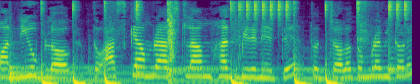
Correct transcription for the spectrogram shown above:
আওয়ার নিউ ব্লগ তো আজকে আমরা আসলাম হাজ বিরিয়ানিতে তো চলো তোমরা ভিতরে।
